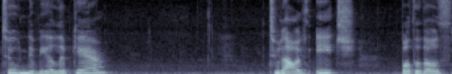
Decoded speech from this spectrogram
two Nivea Lip Care, $2 each. Both of those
